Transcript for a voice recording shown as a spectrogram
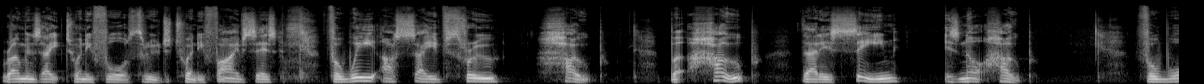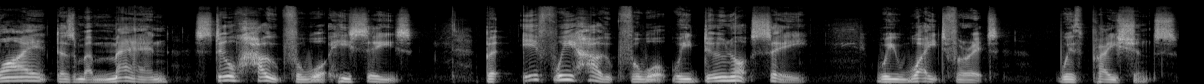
Romans 8:24 through to 25 says, "For we are saved through hope, but hope that is seen is not hope. For why does a man still hope for what he sees? But if we hope for what we do not see, we wait for it with patience.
